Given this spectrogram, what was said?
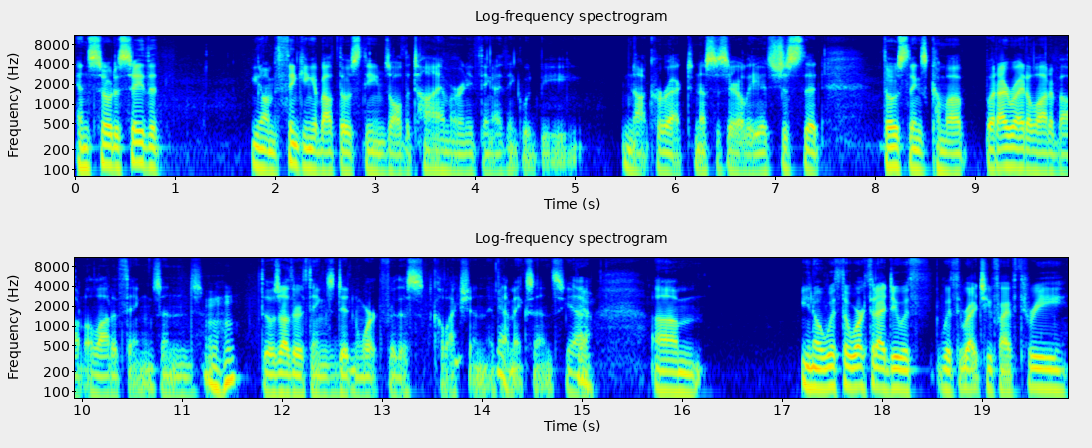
And so to say that, you know, I'm thinking about those themes all the time or anything, I think would be not correct necessarily. It's just that those things come up, but I write a lot about a lot of things, and those other things didn't work for this collection, if Yeah. that makes sense. Yeah. Yeah. you know, with the work that I do with with Write Two Five Three,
